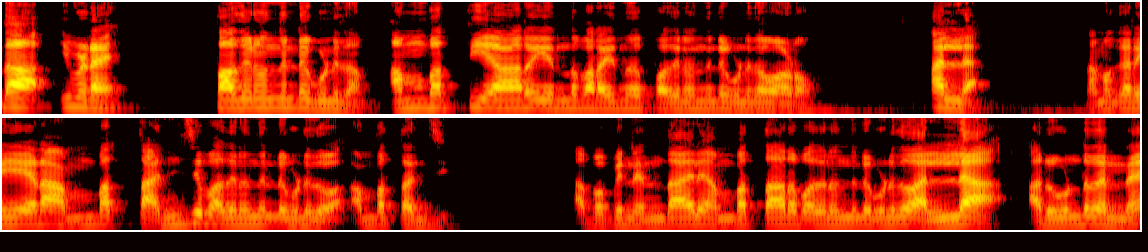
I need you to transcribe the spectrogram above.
ദാ ഇവിടെ പതിനൊന്നിന്റെ ഗുണിതം. അമ്പത്തിയാറ് എന്ന് പറയുന്നത് പതിനൊന്നിന്റെ ഗുണിതമാണോ? അല്ല. നമുക്കറിയാം എടാ അമ്പത്തഞ്ച് പതിനൊന്നിന്റെ ഗുണിതോ അമ്പത്തഞ്ച്. അപ്പോൾ പിന്നെ എന്തായാലും അമ്പത്താറ് പതിനൊന്നിന്റെ ഗുണിതം അല്ല. അതുകൊണ്ട് തന്നെ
